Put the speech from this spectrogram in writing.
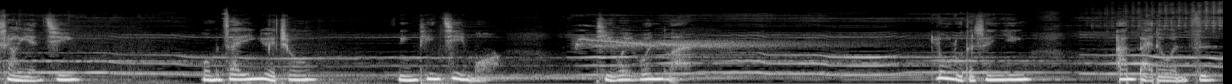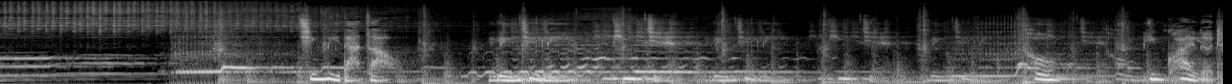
闭上眼睛，我们在音乐中聆听寂寞，体味温暖。露露的声音，安柏的文字，倾力打造零距离听觉，零距离听觉，零距离痛并快乐着，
